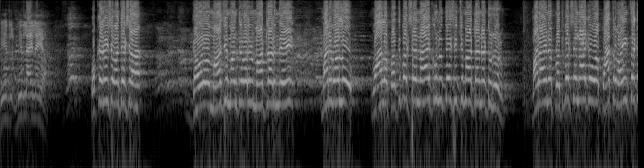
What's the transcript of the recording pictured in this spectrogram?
ఐలయ్య ఒక్క నిమిషం అధ్యక్ష. గౌరవ మాజీ మంత్రి వారిని మాట్లాడింది. మరి వాళ్ళు వాళ్ళ ప్రతిపక్ష నాయకుని ఉద్దేశించి మాట్లాడినట్టున్నారు. మరి ఆయన ప్రతిపక్ష నాయకు పాత్ర వహించక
